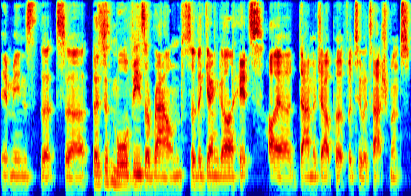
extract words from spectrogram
it means that uh, there's just more V's around, so the Gengar hits higher damage output for two attachments.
